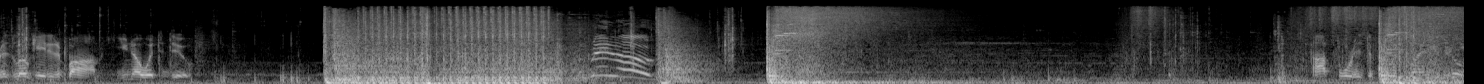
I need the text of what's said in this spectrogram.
4 has located a bomb. You know what to do. Reload! OPFOR has deployed a defuser.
